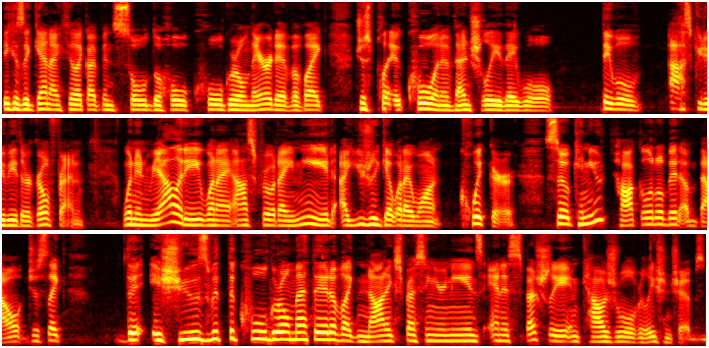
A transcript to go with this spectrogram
because again, I feel like I've been sold the whole cool girl narrative of like just play it cool and eventually they will they will ask you to be their girlfriend. When in reality, when I ask for what I need, I usually get what I want quicker. So can you talk a little bit about just like the issues with the cool girl method of like not expressing your needs and especially in casual relationships.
